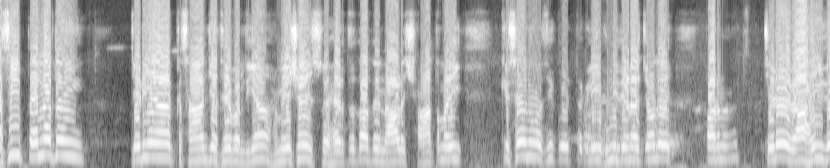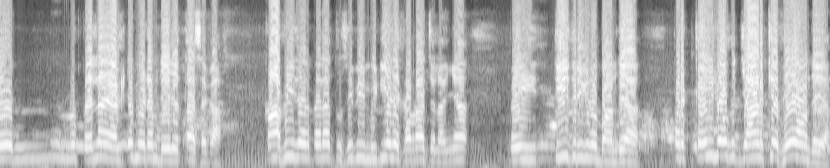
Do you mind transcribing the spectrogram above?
ਅਸੀਂ ਪਹਿਲਾਂ ਤੋਂ ਹੀ ਜਿਹੜੀਆਂ ਕਿਸਾਨ ਜਥੇਬੰਦੀਆਂ ਹਮੇਸ਼ਾ ਹੀ ਸੁਹਿਰਦਤਾ ਦੇ ਨਾਲ ਸ਼ਾਂਤਮਈ ਕਿਸੇ ਨੂੰ ਅਸੀਂ ਕੋਈ ਤਕਲੀਫ ਨਹੀਂ ਦੇਣਾ ਚਾਹੁੰਦੇ ਪਰ ਜਿਹੜੇ ਰਾਹੀ ਗਏ ਨੂੰ ਪਹਿਲਾਂ ਅਲਟੀਮੇਟਮ ਦੇ ਦਿੱਤਾ ਸੀਗਾ ਕਾਫੀ ਦਿਨ ਪਹਿਲਾਂ ਤੁਸੀਂ ਵੀ ਮੀਡੀਆ ਦੇ ਖਬਰਾਂ ਚਲਾਈਆਂ ਬਈ 30 ਤਰੀਕ ਨੂੰ ਬੰਦ ਆ, ਪਰ ਕਈ ਲੋਕ ਜਾਣ ਕੇ ਫੇਰ ਆਉਂਦੇ ਆ।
